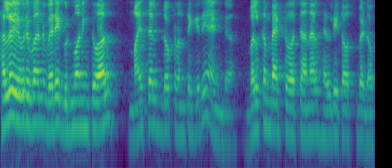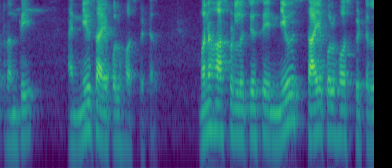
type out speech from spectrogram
Hello everyone very good morning to all myself doctor Anthagiri and welcome back to our channel healthy talks by doctor Anthi and new Saipol hospital మన హాస్పిటల్ వచ్చేసి new Saipol hospital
